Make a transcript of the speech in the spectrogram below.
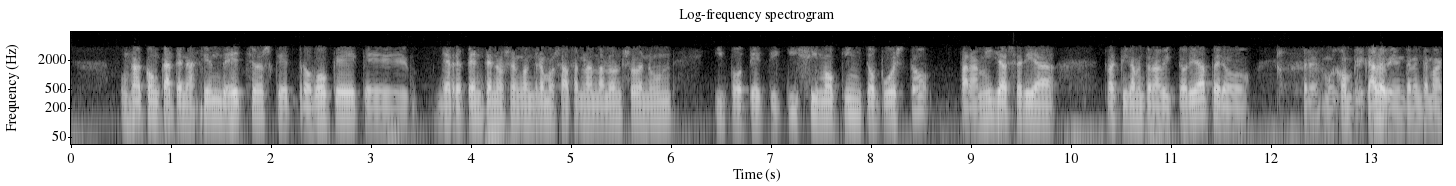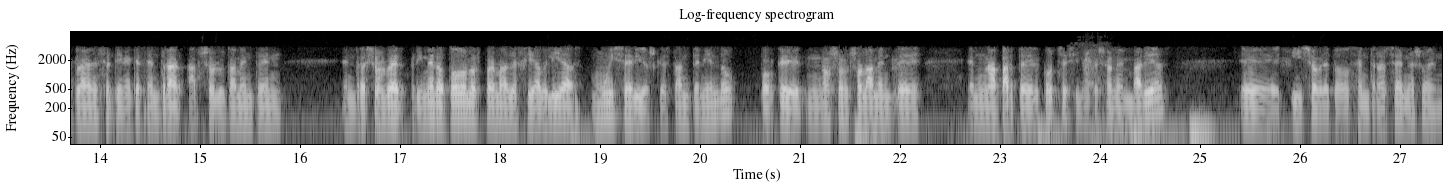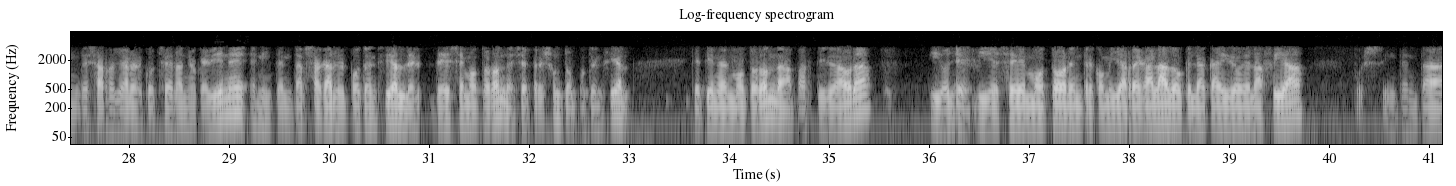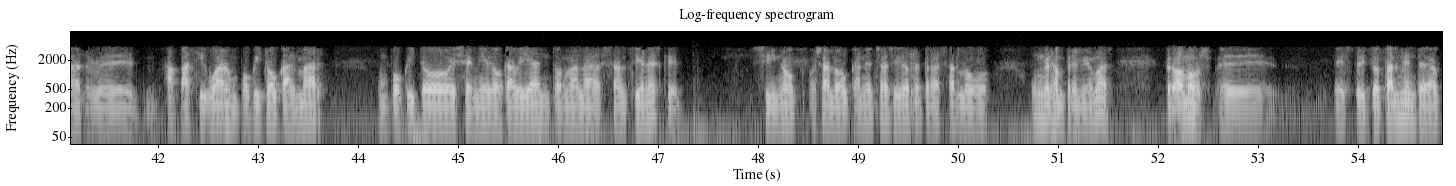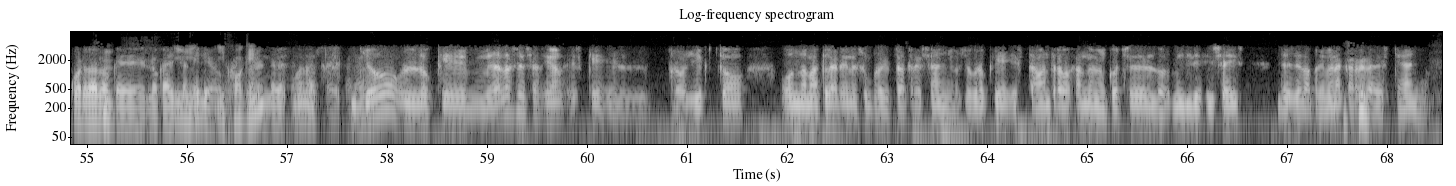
una concatenación de hechos que provoque que de repente nos encontremos a Fernando Alonso en un hipotetiquísimo quinto puesto para mí ya sería prácticamente una victoria, pero, pero es muy complicado. Evidentemente McLaren se tiene que centrar absolutamente en, en resolver primero todos los problemas de fiabilidad muy serios que están teniendo, porque no son solamente en una parte del coche, sino que son en varias, eh, y sobre todo centrarse en eso, en desarrollar el coche del año que viene, en intentar sacar el potencial de, ese motor Honda, ese presunto potencial que tiene el motor Honda a partir de ahora, y oye, y ese motor entre comillas regalado que le ha caído de la FIA, pues intentar eh, apaciguar un poquito, calmar un poquito ese miedo que había en torno a las sanciones que si no, o sea, lo que han hecho ha sido retrasarlo un gran premio más. Pero vamos, eh, estoy totalmente de acuerdo con lo que lo que ha dicho Emilio. ¿Y Joaquín? Bueno, yo lo que me da la sensación es que el proyecto Honda McLaren es un proyecto a tres años. Yo creo que estaban trabajando en el coche del 2016 desde la primera carrera de este año.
